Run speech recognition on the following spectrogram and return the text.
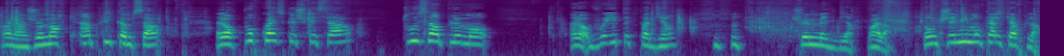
Voilà, je marque un pli comme ça. Alors, pourquoi est-ce que je fais ça? Tout simplement. Alors, vous voyez peut-être pas bien. je vais me mettre bien. Voilà. Donc, j'ai mis mon calque à plat.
